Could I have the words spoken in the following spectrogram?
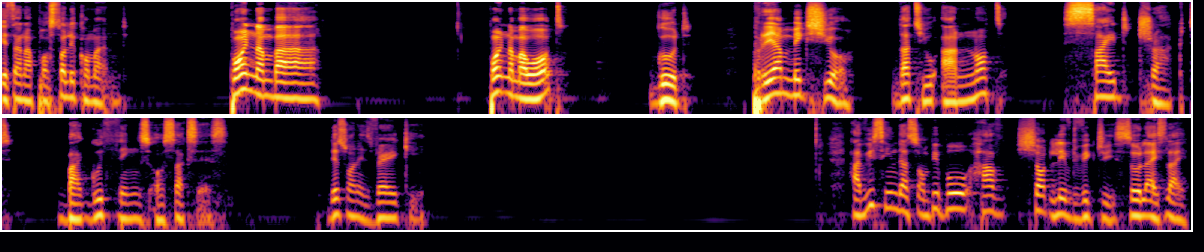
It's an apostolic command. Point number point number what? Good. Prayer makes sure that you are not sidetracked by good things or success. This one is very key. Have you seen that some people have short-lived victories? So like, it's like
